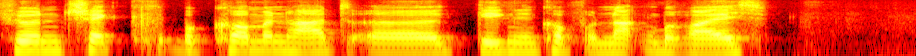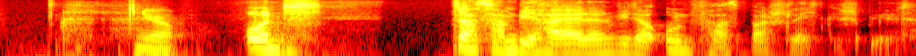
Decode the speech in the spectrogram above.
für einen Check bekommen hat äh, gegen den Kopf- und Nackenbereich. Ja. Und das haben die Haie dann wieder unfassbar schlecht gespielt.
